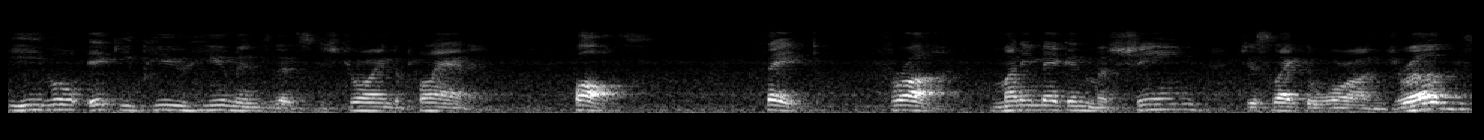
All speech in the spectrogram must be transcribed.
evil, icky pew humans that's destroying the planet. False. Fake. Fraud. Money making machine, just like the war on drugs,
